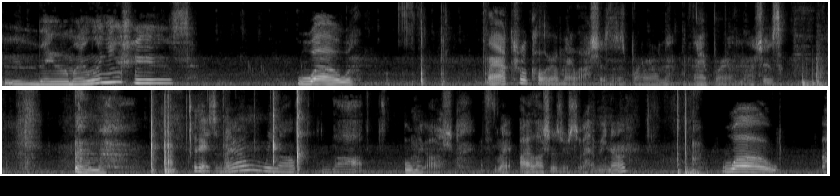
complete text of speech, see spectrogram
And there are my lashes. Whoa. My actual color of my lashes is brown. I have brown lashes. Um, okay, so now we got that Oh my gosh. My eyelashes are so heavy now. Whoa.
